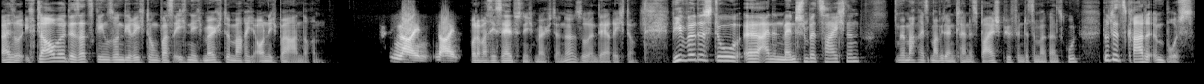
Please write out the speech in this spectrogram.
Also ich glaube, der Satz ging so in die Richtung, was ich nicht möchte, mache ich auch nicht bei anderen. nein, nein. Oder was ich selbst nicht möchte, ne? So in der Richtung. Wie würdest du äh, einen Menschen bezeichnen? Wir machen jetzt mal wieder ein kleines Beispiel, finde das immer ganz gut. Du sitzt gerade im Bus.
